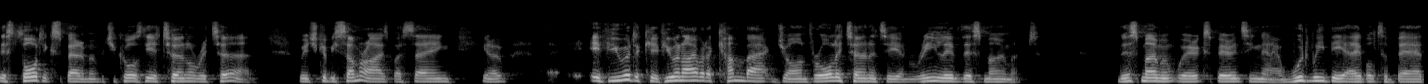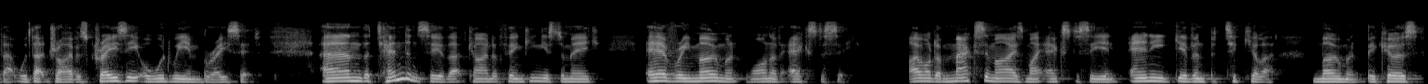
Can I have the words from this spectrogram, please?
this thought experiment, which he calls the eternal return, which could be summarized by saying, you know, if you were to if you and I were to come back, John, for all eternity and relive this moment, this moment we're experiencing now, would we be able to bear that? Would that drive us crazy or would we embrace it? And the tendency of that kind of thinking is to make every moment one of ecstasy. I want to maximize my ecstasy in any given particular moment because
